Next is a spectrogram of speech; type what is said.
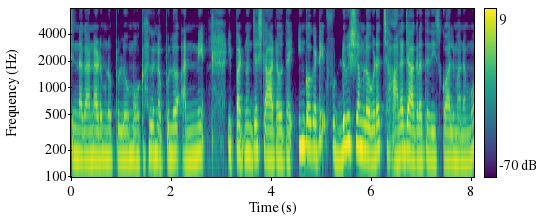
చిన్నగా నడుము నొప్పులు, మోకాళ్ళ నొప్పులు అన్నీ ఇప్పటి నుంచే స్టార్ట్ అవుతాయి. ఇంకొకటి ఫుడ్ విషయంలో కూడా చాలా జాగ్రత్త తీసుకోవాలి మనము.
